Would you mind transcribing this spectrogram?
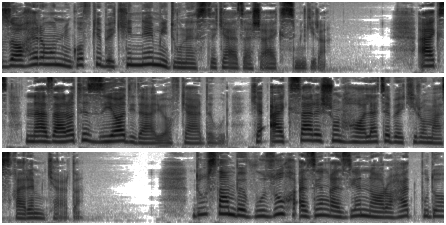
ظاهر اون می‌گفت که بکی نمی‌دونسته که ازش عکس می‌گیرن. عکس نظرات زیادی دریافت کرده بود که اکثرشون حالت بکی رو مسخره می‌کردن. دوستم به وضوح از این قضیه ناراحت بود و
